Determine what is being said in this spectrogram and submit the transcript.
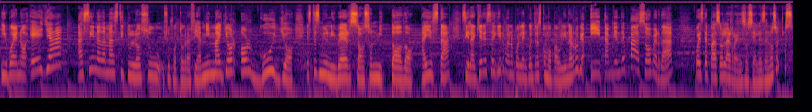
Y bueno, ella Así nada más tituló su, fotografía. Mi mayor orgullo. Este es mi universo, son mi todo. Ahí está. Si la quieres seguir, bueno, pues la encuentras como Paulina Rubio. Y también de paso, ¿verdad? Pues te paso las redes sociales de nosotros.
